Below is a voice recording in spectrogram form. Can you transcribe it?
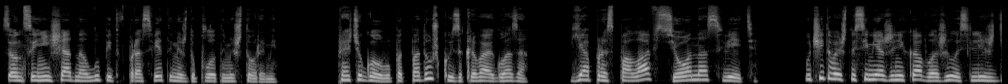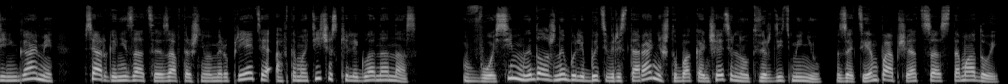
Солнце нещадно лупит в просветы между плотными шторами. Прячу голову под подушку и закрываю глаза. Я проспала все на свете. Учитывая, что семья жениха вложилась лишь деньгами, вся организация завтрашнего мероприятия автоматически легла на нас. В восемь мы должны были быть в ресторане, чтобы окончательно утвердить меню, затем пообщаться с Тамадой.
